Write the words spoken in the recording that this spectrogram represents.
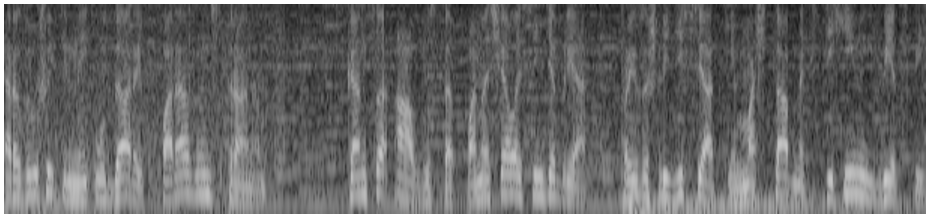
разрушительные удары по разным странам. С конца августа по начало сентября произошли десятки масштабных стихийных бедствий.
